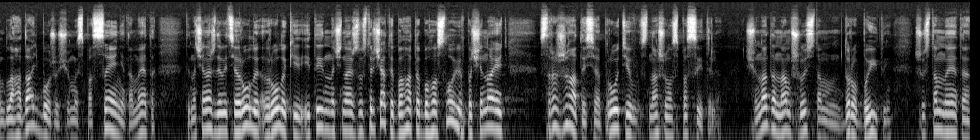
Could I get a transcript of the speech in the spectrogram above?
благодать Божу, що ми спасені, там ета, ти починаєш дивитися роли, ролики, і ти починаєш зустрічати багато богословів, починають сражатися проти нашого Спасителя. Що треба нам щось там доробити, щось там не те.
